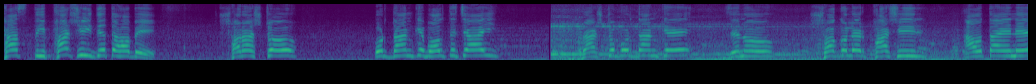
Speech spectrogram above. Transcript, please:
শাস্তি ফাঁসি দিতে হবে। স্বরাষ্ট্র প্রধানকে বলতে চাই রাষ্ট্রপ্রধানকে যেন সকলের ফাঁসির আওতায় এনে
